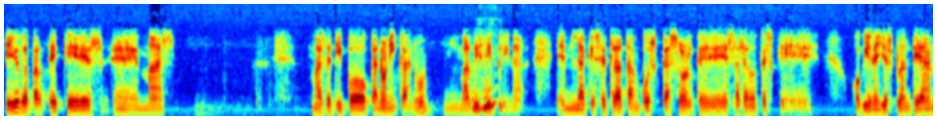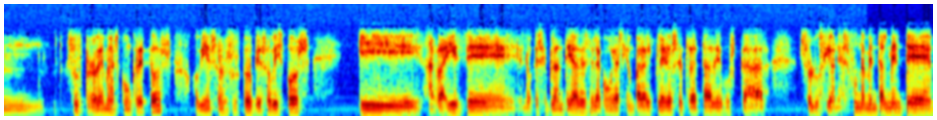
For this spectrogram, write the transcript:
y hay otra parte que es eh, más más de tipo canónica, ¿no? Más disciplinar, en la que se tratan pues casos de sacerdotes que o bien ellos plantean sus problemas concretos o bien son sus propios obispos y a raíz de lo que se plantea desde la Congregación para el Clero se trata de buscar soluciones. Fundamentalmente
